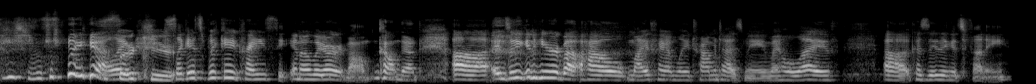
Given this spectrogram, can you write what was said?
She's yeah, So like cute. she's like it's wicked crazy, and I was like, "All right, mom, calm down." Uh, and so you can hear about how my family traumatized me my whole life because they think it's funny.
